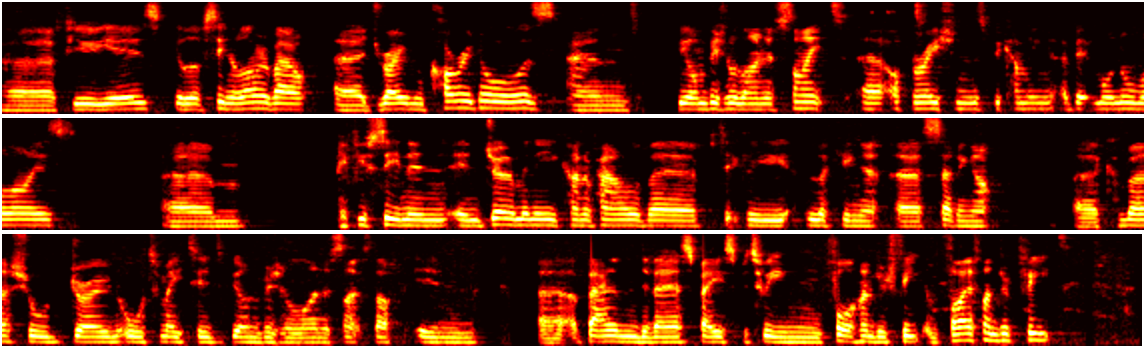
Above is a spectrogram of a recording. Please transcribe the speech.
uh, few years, you'll have seen a lot about uh, drone corridors and beyond visual line of sight uh, operations becoming a bit more normalized. Um, if you've seen in, in Germany kind of how they're particularly looking at uh, setting up uh, commercial drone automated beyond visual line of sight stuff in uh, a band of airspace between 400 feet and 500 feet.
